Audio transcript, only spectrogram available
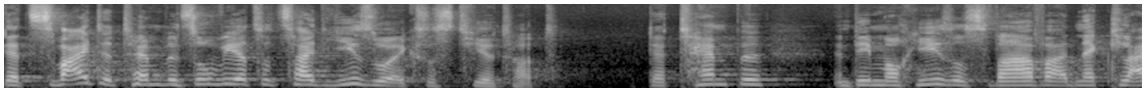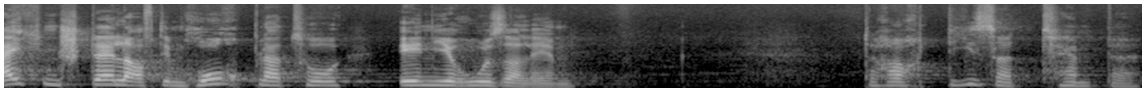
der zweite Tempel, so wie er zur Zeit Jesu existiert hat. Der Tempel, in dem auch Jesus war, war an der gleichen Stelle auf dem Hochplateau in Jerusalem. Doch auch dieser Tempel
